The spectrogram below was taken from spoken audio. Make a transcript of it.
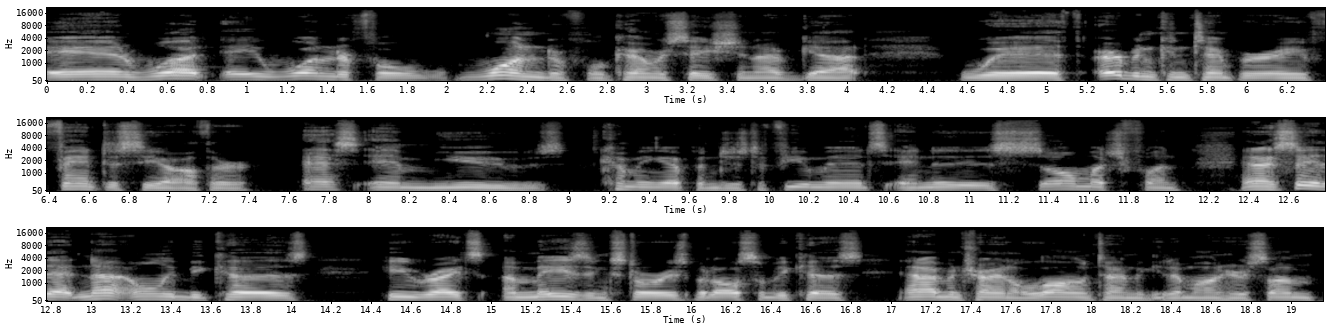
And what a wonderful, wonderful conversation I've got with urban contemporary fantasy author SM Muse coming up in just a few minutes, and it is so much fun. And I say that not only because he writes amazing stories, but also because, and I've been trying a long time to get him on here, so I'm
